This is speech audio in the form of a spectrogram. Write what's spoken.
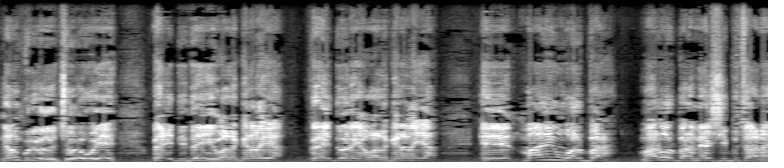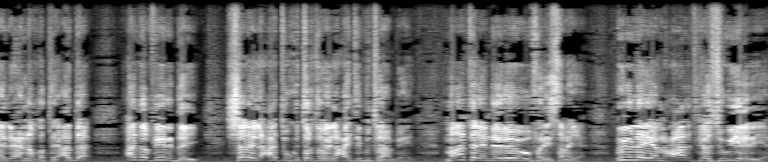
Niman gurigooda jooga weeye. Waxay diidan yihiin waa la garanayaa. Waxay doonayaan waa la garanayaa. Maalin walbana maalin walbana meeshii puntland ahayd waxay noqotay. Hadda hadda fiiriday shalay lacagtuu ku tartamay lacagtii puntland bay ahayd maantana nairobi buu fadhiisanaya. Wuxuu leeyahay mucaaradkaa isugu yeeraya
